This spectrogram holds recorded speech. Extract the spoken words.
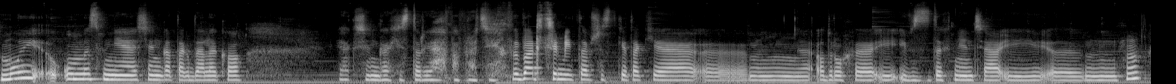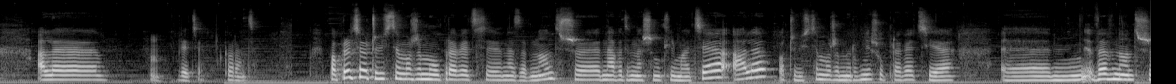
Mój umysł nie sięga tak daleko, jak sięga historia paproci. Wybaczcie mi te wszystkie takie odruchy i, i wzdychnięcia, i, hmm, ale hmm, wiecie, gorąco. Paprocie oczywiście możemy uprawiać e, na zewnątrz, e, nawet w naszym klimacie, ale oczywiście możemy również uprawiać je wewnątrz,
